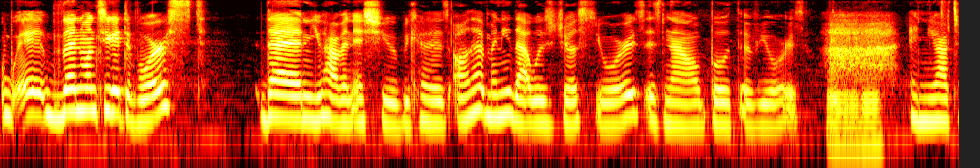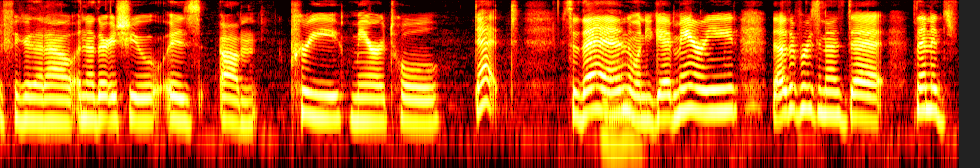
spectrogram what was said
w- then once you get divorced then you have an issue because all that money that was just yours is now both of yours. And you have to figure that out. Another issue is um, premarital debt so then when you get married the other person has debt then it's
